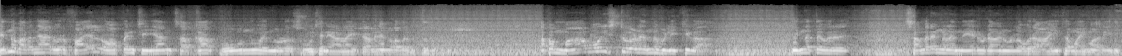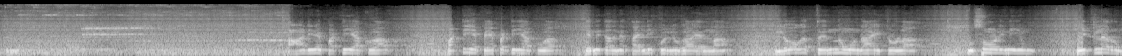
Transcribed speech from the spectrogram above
എന്ന് പറഞ്ഞാൽ ഒരു ഫയൽ ഓപ്പൺ ചെയ്യാൻ സർക്കാർ പോകുന്നു എന്നുള്ളൊരു സൂചനയാണായിട്ടാണ് ഞങ്ങളത് എടുത്തത്. അപ്പം മാവോയിസ്റ്റുകൾ എന്ന് വിളിക്കുക ഇന്നത്തെ ഒരു സമരങ്ങളെ നേരിടാനുള്ള ഒരു ആയുധമായി മാറിയിരിക്കുന്നു. ആടിനെ പട്ടിയാക്കുക പട്ടിയെ പേപ്പട്ടിയാക്കുക എന്നിട്ട് അതിനെ തല്ലിക്കൊല്ലുക എന്ന ലോകത്തെന്നും ഉണ്ടായിട്ടുള്ള മുസോളിനിയും ഹിറ്റ്ലറും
